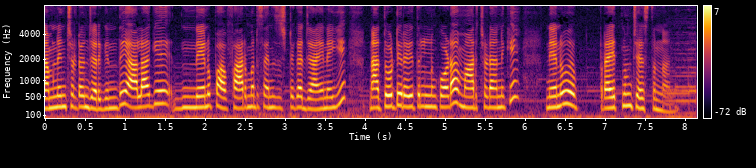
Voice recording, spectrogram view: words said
గమనించడం జరిగింది. అలాగే నేను ఫా- ఫార్మర్ సైంటిస్ట్గా జాయిన్ అయ్యి నా తోటి రైతులను కూడా మార్చడానికి నేను ప్రయత్నం చేస్తున్నాను.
